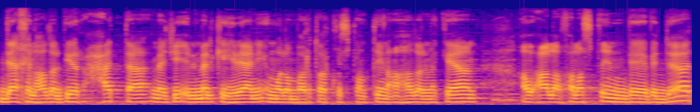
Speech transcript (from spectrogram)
داخل هذا البير. حتى مجيء الملك هيلاني ام الامبراطور قسطنطين على هذا المكان أو على فلسطين بالذات.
